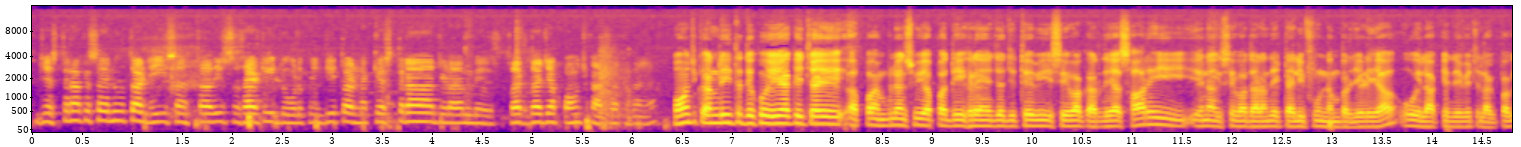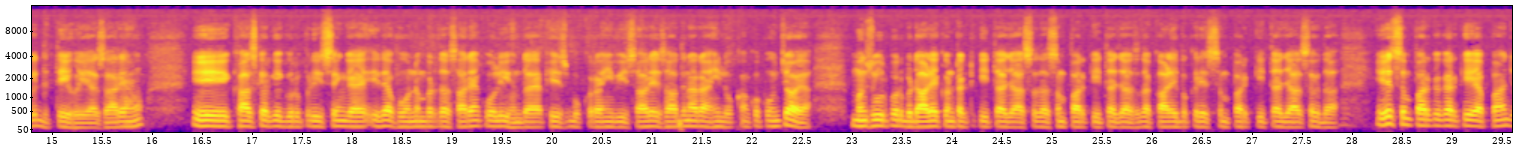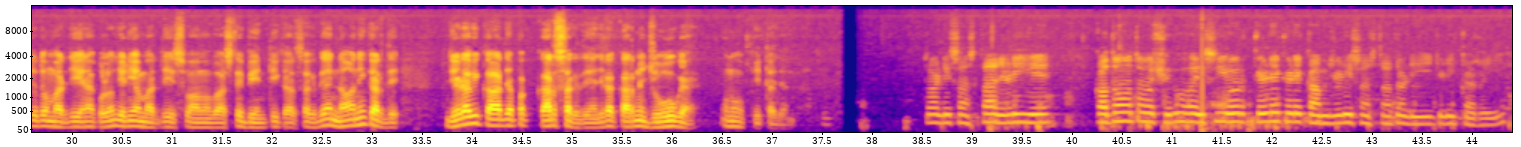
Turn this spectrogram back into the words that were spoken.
ਜਿਸ ਤਰ੍ਹਾਂ ਕਿਸੇ ਨੂੰ ਤੁਹਾਡੀ ਸੰਸਥਾ ਦੀ ਸੁਸਾਇਟੀ ਲੋੜ ਪੈਂਦੀ, ਤੁਹਾਡੇ ਨਾਲ ਕਿਸ ਤਰ੍ਹਾਂ ਜਿਹੜਾ ਮਿਲ ਸਕਦਾ ਜਾਂ ਪਹੁੰਚ ਕਰ ਸਕਦਾ ਹੈ ਪਹੁੰਚ ਕਰਨ ਲਈ ਤਾਂ ਦੇਖੋ ਇਹ ਆ ਕਿ ਚਾਹੇ ਆਪਾਂ ਐਂਬੂਲੈਂਸ ਵੀ ਆਪਾਂ ਦੇਖ ਰਹੇ ਹਾਂ ਜਾਂ ਜਿੱਥੇ ਵੀ ਸੇਵਾ ਕਰਦੇ ਆ, ਸਾਰੇ ਹੀ ਇਹਨਾਂ ਸੇਵਾਦਾਰਾਂ ਦੇ ਟੈਲੀਫੋਨ ਨੰਬਰ ਜਿਹੜੇ ਆ, ਉਹ ਇਲਾਕੇ ਦੇ ਵਿੱਚ ਲਗਭਗ ਦਿੱਤੇ ਹੋਏ ਆ ਸਾਰਿਆਂ ਨੂੰ। ਇਹ ਖਾਸ ਕਰਕੇ ਗੁਰਪ੍ਰੀਤ ਸਿੰਘ ਹੈ, ਇਹਦਾ ਫੋਨ ਨੰਬਰ ਤਾਂ ਸਾਰਿਆਂ ਕੋਲ ਹੀ ਹੁੰਦਾ ਹੈ ਫੇਸਬੁੱਕ ਰਾਹੀਂ ਵੀ, ਸਾਰੇ ਸਾਧਨਾਂ ਰਾਹੀਂ ਲੋਕਾਂ ਕੋਲ ਪਹੁੰਚਿਆ ਹੋਇਆ। ਮਨਸੂਰਪੁਰ ਬਡਾਲੇ ਕੰਟੈਕਟ ਕੀਤਾ ਜਾ ਸਕਦਾ, ਸੰਪਰਕ ਕੀਤਾ ਜਾ ਸਕਦਾ, ਕਾਲੇ ਬੱਕਰੇ ਸੰਪਰਕ ਕੀਤਾ ਜਾ ਸਕਦਾ। ਇਹ ਸੰਪਰਕ ਕਰਕੇ ਆਪਾਂ ਜਦੋਂ ਮਰਜ਼ੀ ਇਹਨਾਂ ਕੋਲੋਂ ਜਿਹੜੀਆਂ ਮਰਜ਼ੀ ਸੇਵਾਵਾਂ ਵਾਸਤੇ ਬੇਨਤੀ ਕਰ ਸਕਦੇ ਆ, ਨਾ ਨਹੀਂ ਕਰਦੇ। ਜਿਹੜਾ ਵੀ ਕਾਰਜ ਆਪਾਂ ਕਰ ਸਕਦੇ ਆ, ਜਿਹੜਾ ਕਰਨ ਯੋਗ ਹੈ, ਉਹਨੂੰ ਕੀਤਾ ਜਾਂਦਾ। ਤੁਹਾਡੀ ਸੰਸਥਾ ਜਿਹੜੀ ਹੈ ਕਦੋਂ ਤੋਂ ਸ਼ੁਰੂ ਹੋਈ ਸੀ ਔਰ ਕਿਹੜੇ ਕਿਹੜੇ ਕੰਮ ਜਿਹੜੀ ਸੰਸਥਾ ਤੁਹਾਡੀ ਜਿਹੜੀ ਕਰ ਰਹੀ ਹੈ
